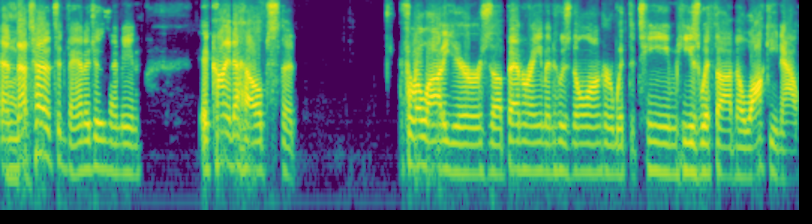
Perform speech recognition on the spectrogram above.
and Awesome. that's had its advantages. I mean, it kind of helps that for a lot of years, uh, Ben Raymond, who's no longer with the team, he's with uh, Milwaukee now.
